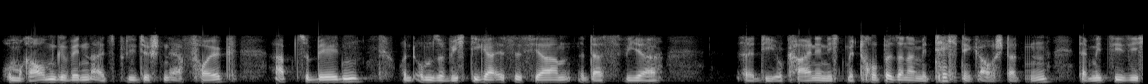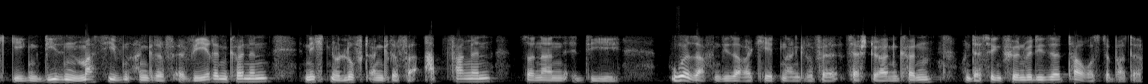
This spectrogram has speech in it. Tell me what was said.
um Raumgewinn als politischen Erfolg abzubilden. Und umso wichtiger ist es ja, dass wir äh, die Ukraine nicht mit Truppe, sondern mit Technik ausstatten, damit sie sich gegen diesen massiven Angriff wehren können, nicht nur Luftangriffe abfangen, sondern die Ursachen dieser Raketenangriffe zerstören können. Und deswegen führen wir diese Taurus-Debatte.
